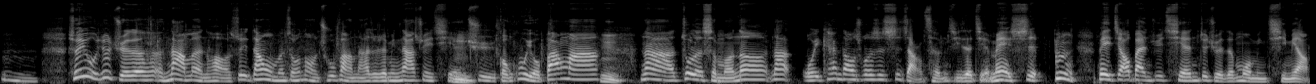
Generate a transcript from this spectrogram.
嗯，所以我就觉得很纳闷哈。所以当我们总统出访，拿着人民纳税钱去巩固友邦吗？嗯，那做了什么呢？那我一看到说是市长层级的姐妹市，嗯，被交办去签，就觉得莫名其妙。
